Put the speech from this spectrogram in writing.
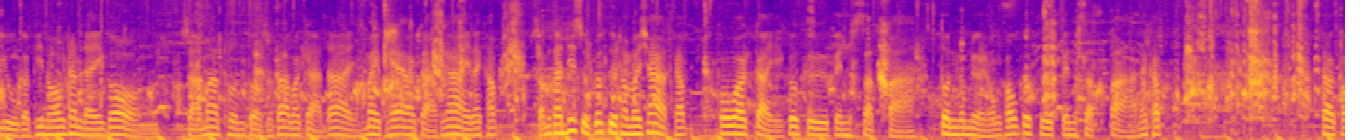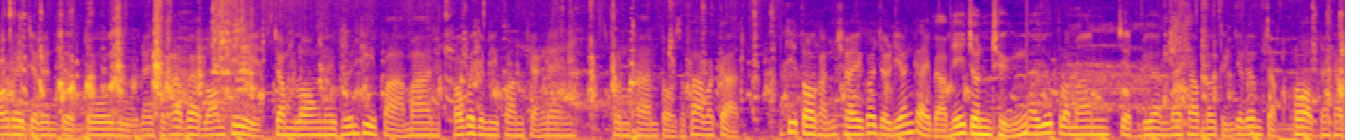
อยู่กับพี่น้องท่านใดก็สามารถทนต่อสภาพอากาศได้ ไม่แพ้อากาศง่ายนะครับสำคัญที่สุดก็คือธรรมชาติครับ เพราะว่าไก่ก็คือเป็นสัตว์ป่า ต้นกำเนิดของเขาก็คือเป็นสัตว์ป่านะครับ ถ้าเขาได้เจริญเติบโตอยู่ในสภาพแวดล้อมที่จำลองในพื้นที่ป่ามาเขาก็จะมีความแข็งแรงทนทานต่อสภาพอากาศ ที่ตอขันชัยก็จะเลี้ยงไก่แบบนี้จนถึงอายุประมาณ 7 เดือนนะครับ เราถึงจะเริ่มจับครอบนะครับ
